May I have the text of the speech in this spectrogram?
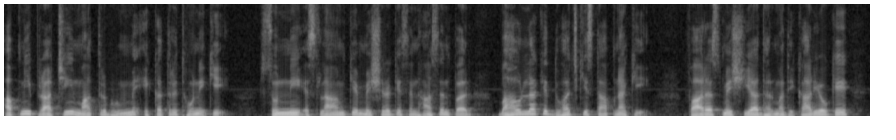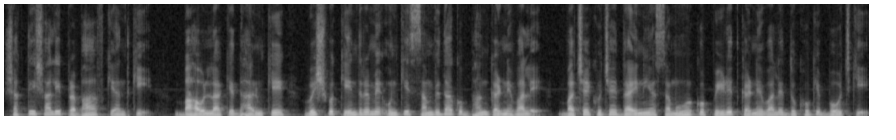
अपनी प्राचीन मातृभूमि में एकत्रित होने की। सुन्नी इस्लाम के मिश्र के सिंहासन पर बाहुल्ला के ध्वज की स्थापना की। फारस में शिया धर्माधिकारियों के शक्तिशाली प्रभाव के अंत की। बाहुल्ला के धर्म के विश्व केंद्र में उनकी संविदा को भंग करने वाले बचे खुचे दयनीय समूह को पीड़ित करने वाले दुखों के बोझ की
